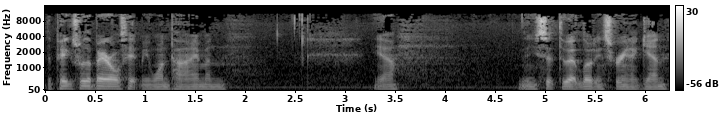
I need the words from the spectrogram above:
the pigs with the barrels hit me one time, and yeah, then you sit through that loading screen again.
